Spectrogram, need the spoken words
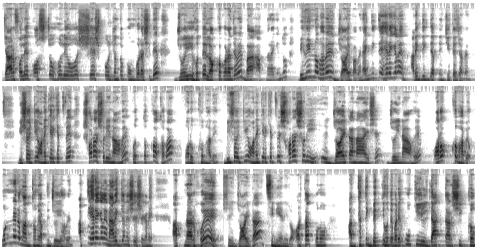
যার ফলে কষ্ট হলেও শেষ পর্যন্ত কুম্ভ রাশিদের জয়ী হতে লক্ষ্য করা যাবে বা আপনারা কিন্তু বিভিন্নভাবে জয় পাবেন। একদিক দিয়ে হেরে গেলেন, আরেক দিক দিয়ে আপনি জিতে যাবেন। বিষয়টি অনেকের ক্ষেত্রে সরাসরি না হয়ে প্রত্যক্ষ অথবা পরোক্ষভাবে। বিষয়টি অনেকের ক্ষেত্রে সরাসরি জয়টা না এসে জয়ী না হয়ে পরোক্ষভাবে অন্যের মাধ্যমে আপনি জয়ী হবেন। আপনি হেরে গেলেন, আরেকজন এসে সেখানে আপনার হয়ে সেই জয়টা ছিনিয়ে নিল। অর্থাৎ কোনো আধ্যাত্মিক ব্যক্তি হতে পারে, উকিল, ডাক্তার, শিক্ষক,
